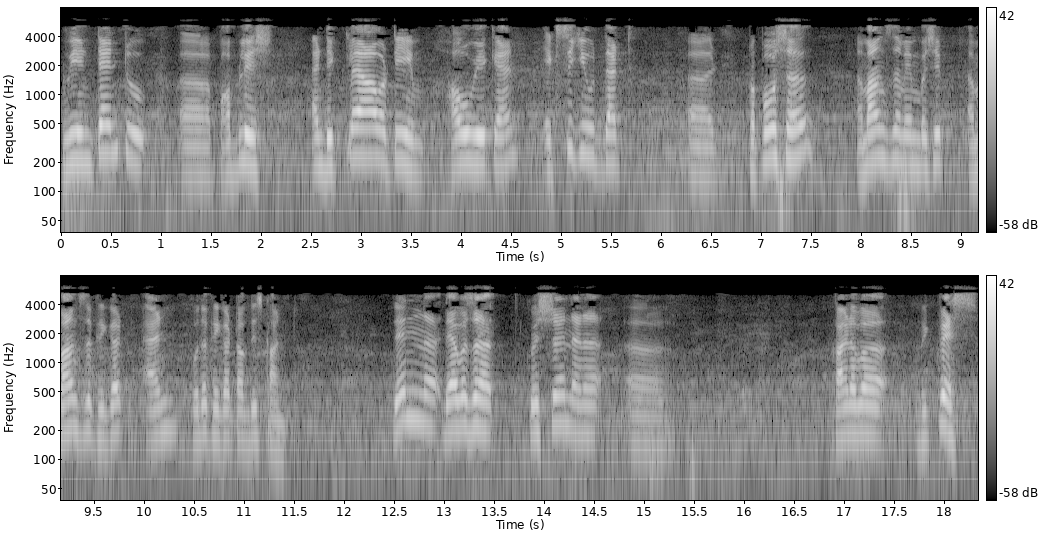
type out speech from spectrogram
we intend to uh, publish and declare our team how we can execute that uh, proposal amongst the membership, amongst the cricket and for the cricket of this country. Then uh, there was a question and a uh, kind of a request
